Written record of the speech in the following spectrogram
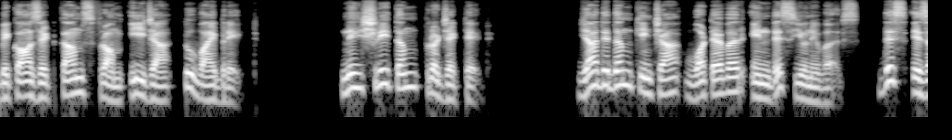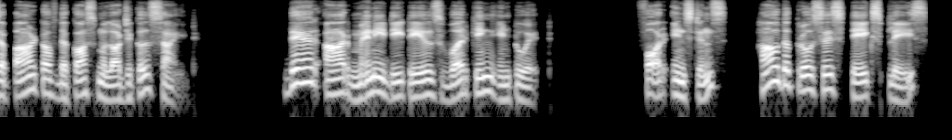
because it comes from ija to vibrate. Nishritam projected. Yadidam kincha whatever in this universe. This is a part of the cosmological side. There are many details working into it. For instance, how the process takes place,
